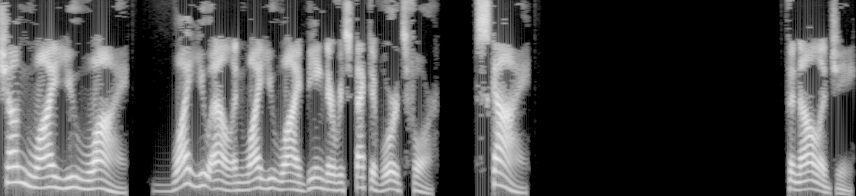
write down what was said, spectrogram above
Chung Yuy YUL and YUY being their respective words for sky. Phonology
